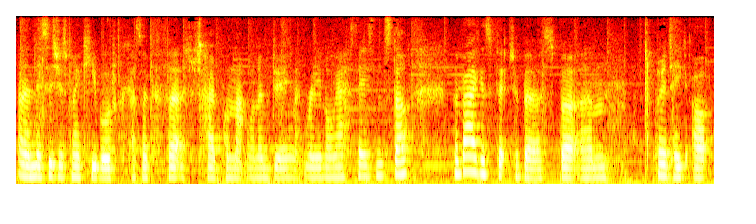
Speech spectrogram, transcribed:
And this is just my keyboard because I prefer to type on that when I'm doing like really long essays and stuff. My bag is fit to burst, but um, I'm going to take it up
